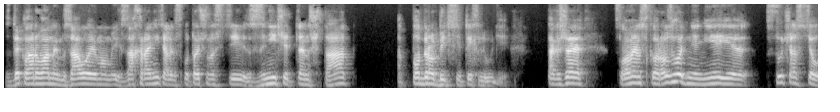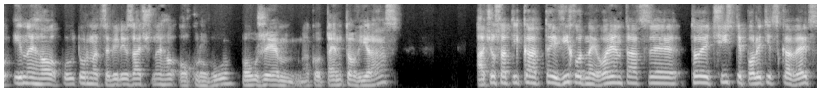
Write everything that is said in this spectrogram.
s deklarovaným záujemom ich zachrániť, ale v skutočnosti zničiť ten štát a podrobiť si tých ľudí. Takže Slovensko rozhodne nie je súčasťou iného kultúrno-civilizačného okruhu, použijem ako tento výraz. A čo sa týka tej východnej orientácie, to je čiste politická vec,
